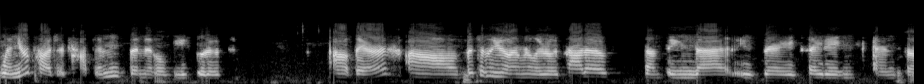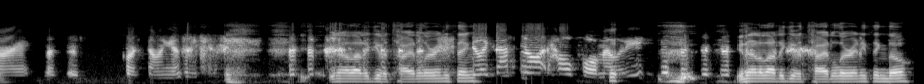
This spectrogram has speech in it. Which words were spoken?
when your project happens, then it'll be sort of out there. Um, but something that I'm really really proud of, something that is very exciting. And Okay. sorry, this is of course telling can You're not allowed to give a title or anything. You're like that's not helpful, Melody. You're not allowed to give a title or anything, though.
